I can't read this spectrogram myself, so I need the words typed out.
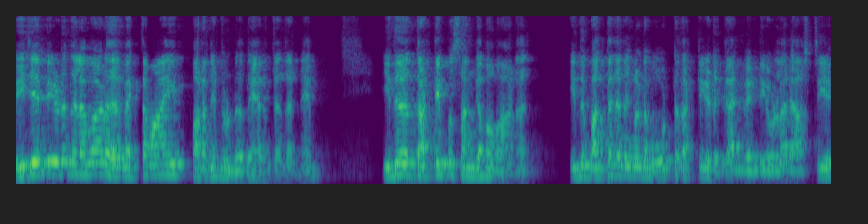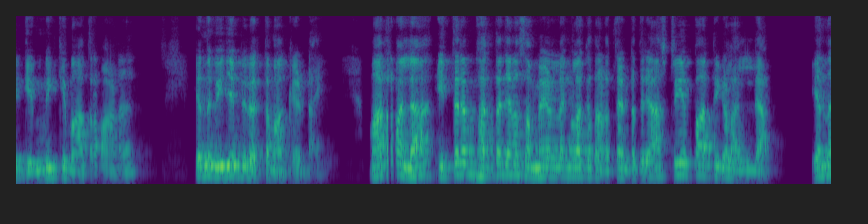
ബി ജെ പിയുടെ നിലപാട് വ്യക്തമായി പറഞ്ഞിട്ടുണ്ട് നേരത്തെ തന്നെ. ഇത് തട്ടിപ്പ് സംഗമമാണ്. ഇത് ഭക്തജനങ്ങളുടെ വോട്ട് തട്ടിയെടുക്കാൻ വേണ്ടിയുള്ള രാഷ്ട്രീയ ഗിമ്മിക്ക് മാത്രമാണ് എന്ന് ബി ജെ പി വ്യക്തമാക്കുകയുണ്ടായി. മാത്രമല്ല ഇത്തരം ഭക്തജന സമ്മേളനങ്ങളൊക്കെ നടത്തേണ്ടത് രാഷ്ട്രീയ പാർട്ടികളല്ല എന്ന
